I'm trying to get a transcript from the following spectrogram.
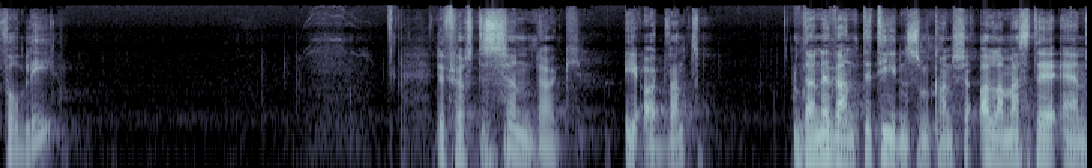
forbli. Det første søndag i advent denne ventetiden som kanskje aller mest er en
